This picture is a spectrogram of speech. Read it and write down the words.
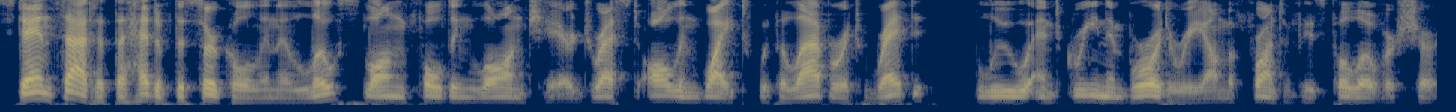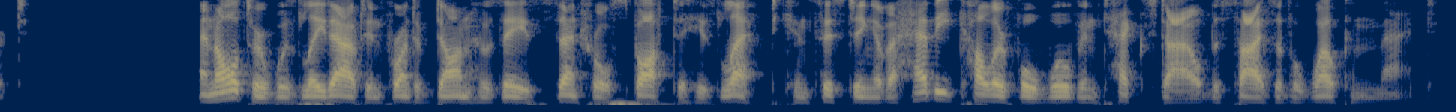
Stan sat at the head of the circle in a low slung folding lawn chair dressed all in white with elaborate red, blue, and green embroidery on the front of his pullover shirt. An altar was laid out in front of Don Jose's central spot to his left, consisting of a heavy, colorful woven textile the size of a welcome mat.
